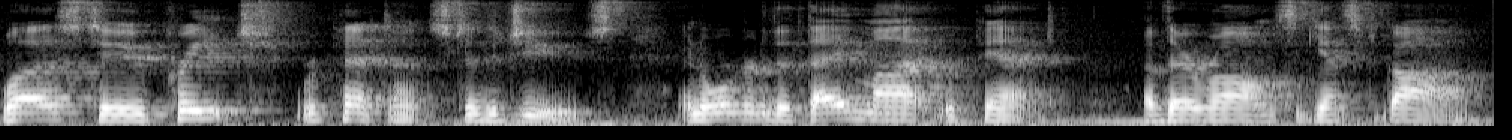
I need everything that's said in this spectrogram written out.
was to preach repentance to the Jews in order that they might repent of their wrongs against God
